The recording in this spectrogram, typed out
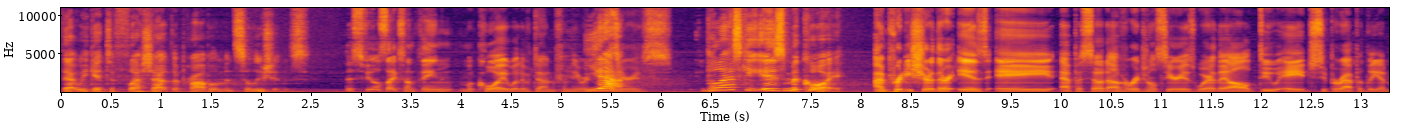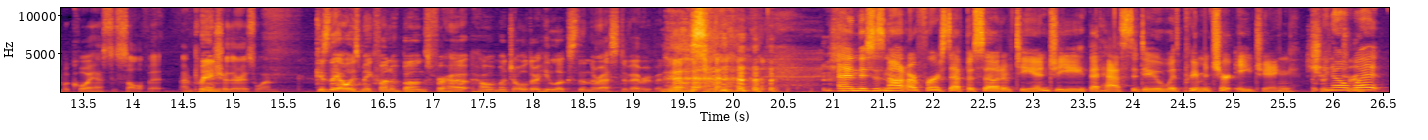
that we get to flesh out the problem and solutions. This feels like something McCoy would have done from the original Yeah. series. Pulaski is McCoy. I'm pretty sure there is a episode of original series where they all do age super rapidly and McCoy has to solve it. I'm pretty And- sure there is one. Because they always make fun of Bones for how, how much older he looks than the rest of everybody else. And this is not our first episode of TNG that has to do with premature aging. But Sure, you know true. what?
